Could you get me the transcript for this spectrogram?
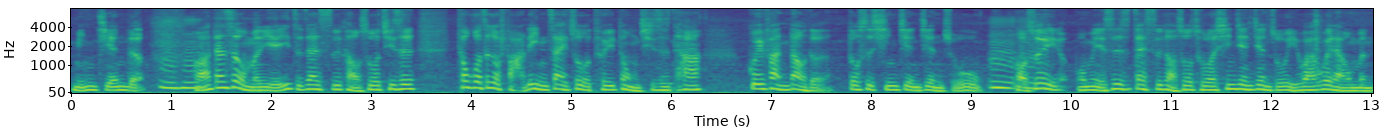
民间的，嗯，好啊，但是我们也一直在思考说，其实透过这个法令在做推动，其实它。规范到的都是新建建筑物，嗯，哦，所以我们也是在思考说，除了新建建筑物以外，未来我们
